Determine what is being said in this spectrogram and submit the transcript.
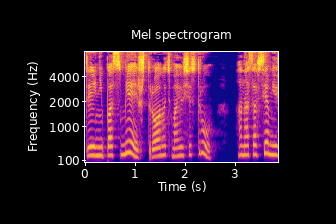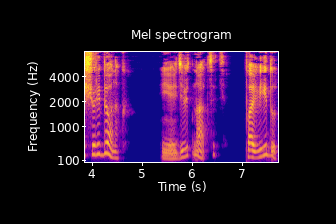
Ты не посмеешь тронуть мою сестру. Она совсем еще ребенок. Ей девятнадцать. По виду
